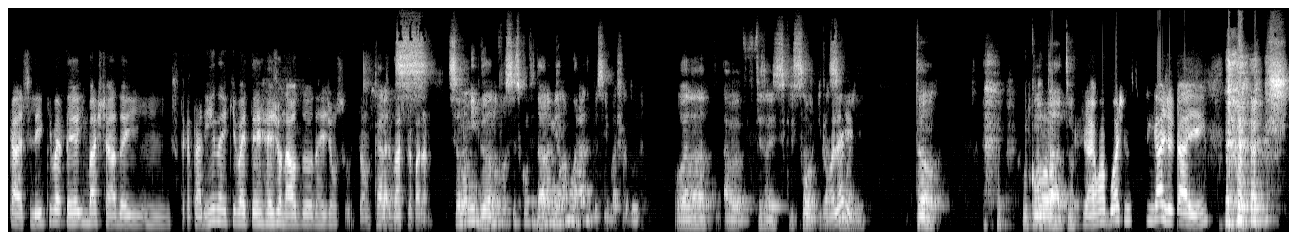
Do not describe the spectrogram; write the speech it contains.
Cara, se liga que vai ter embaixada em Santa Catarina e que vai ter regional do, da região sul. Então, Cara, você vai se preparando. Se eu não me engano, vocês convidaram a minha namorada para ser embaixadora. Ou ela, ela fez a inscrição, Pô, então aplicação olha aí. ali. Então, o contato. Oh, já é uma boa chance de se engajar aí, hein?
